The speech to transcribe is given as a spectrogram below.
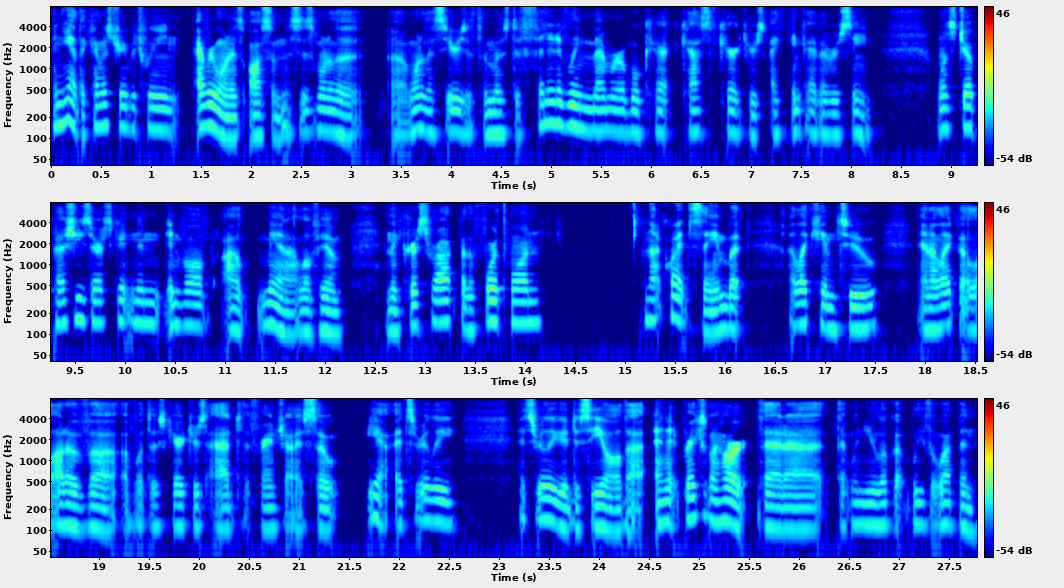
And yeah, the chemistry between everyone is awesome. This is one of the uh, one of the series with the most definitively memorable ca- cast of characters I think I've ever seen. Once Joe Pesci starts getting in- involved, I man, I love him. And then Chris Rock by the fourth one, not quite the same, but I like him too, and I like a lot of uh, of what those characters add to the franchise. So yeah, it's really it's really good to see all that, and it breaks my heart that uh, that when you look up Lethal Weapon,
